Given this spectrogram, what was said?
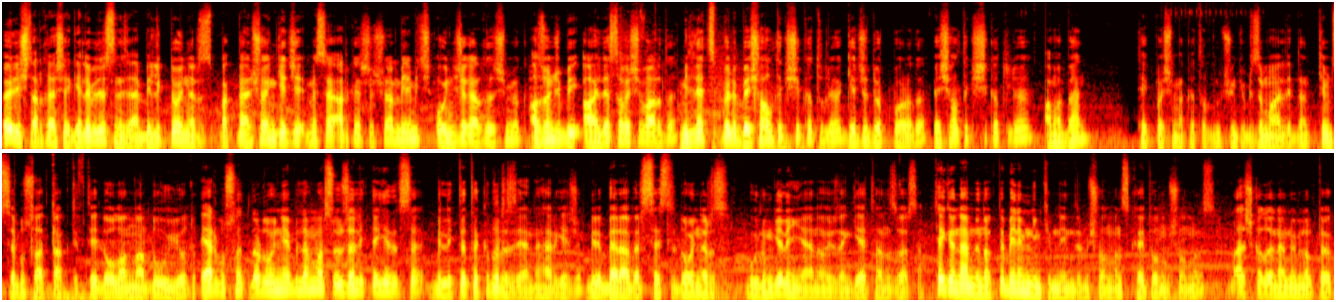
Öyle işte arkadaşlar gelebilirsiniz yani. Birlikte oynarız. Bak ben şu an gece mesela arkadaşlar şu an benim hiç oynayacak arkadaşım yok. Az önce bir aile savaşı vardı. Millet böyle 5-6 kişi katılıyor. Gece 4 bu arada. 5-6 kişi katılıyor ama ben Tek başıma katıldım. Çünkü bizim aileden kimse bu saatte aktif değildi. Olanlar da uyuyordu. Eğer bu saatlerde oynayabilen varsa özellikle gelirse birlikte takılırız yani her gece. Bir beraber sesli de oynarız. Buyurun gelin yani o yüzden GTA'nız varsa. Tek önemli nokta benim linkimle indirmiş olmanız, kayıt olmuş olmanız. Başka da önemli bir nokta yok.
